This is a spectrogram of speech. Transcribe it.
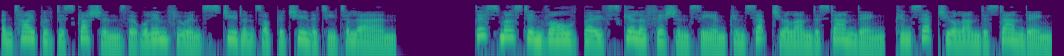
and type of discussions that will influence students' opportunity to learn. This must involve both skill efficiency and conceptual understanding. Conceptual understanding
